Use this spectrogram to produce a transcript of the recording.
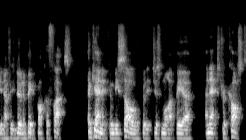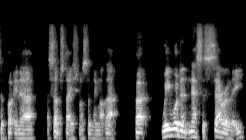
you know if you're doing a big block of flats. Again, it can be solved, but it just might be a an extra cost to put in a, a substation or something like that. But we wouldn't necessarily,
